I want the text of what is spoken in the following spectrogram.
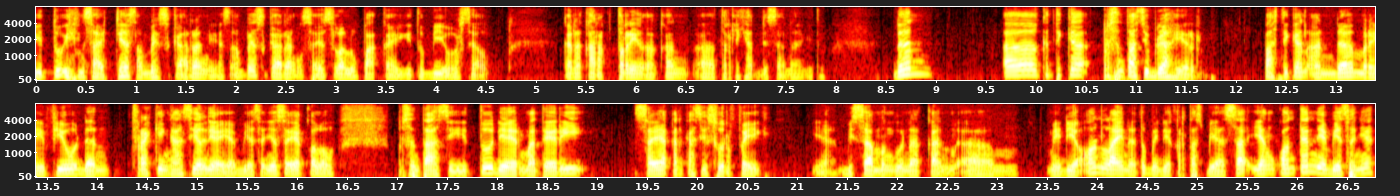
itu insightnya sampai sekarang ya. Sampai sekarang saya selalu pakai gitu be yourself. Karena karakter yang akan uh, terlihat di sana gitu. Dan uh, ketika presentasi berakhir, pastikan Anda mereview dan tracking hasilnya ya. Biasanya saya kalau presentasi itu di akhir materi, saya akan kasih survei ya bisa menggunakan um, media online atau media kertas biasa yang kontennya biasanya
